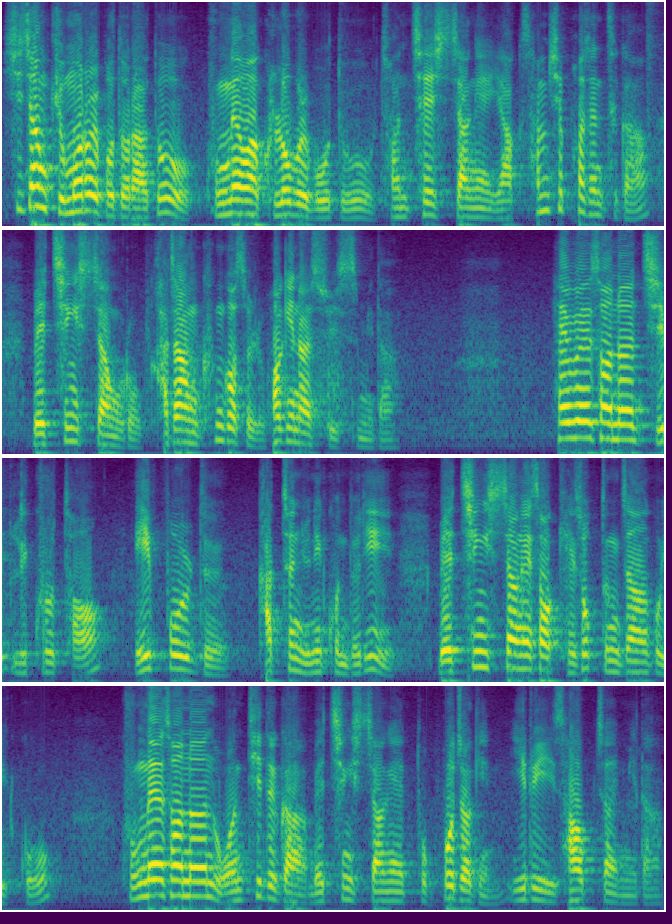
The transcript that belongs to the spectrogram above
시장 규모를 보더라도 국내와 글로벌 모두 전체 시장의 약 30%가 매칭 시장으로 가장 큰 것을 확인할 수 있습니다. 해외에서는 집 리크루터, 에이폴드, 같은 유니콘들이 매칭 시장에서 계속 등장하고 있고 국내에서는 원티드가 매칭 시장의 독보적인 1위 사업자입니다.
